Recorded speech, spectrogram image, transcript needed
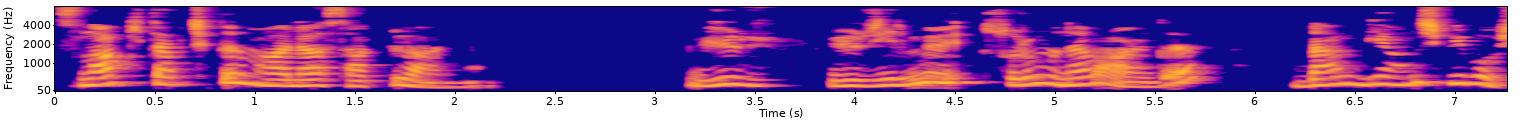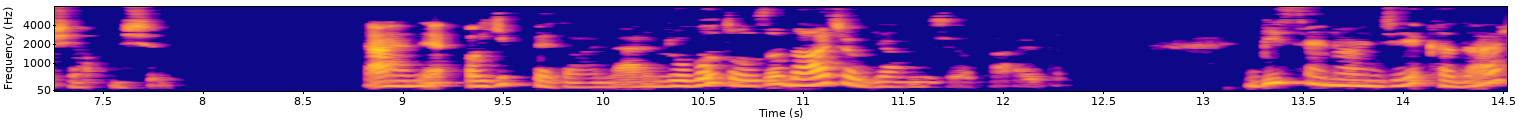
Sınav kitapçıklarım hala saklıyor annem. 100, 120 soru mu ne vardı? Ben bir yanlış bir boş yapmışım. Yani ayıp bedeller. Robot olsa daha çok yanlış yapardı. Bir sene önceye kadar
